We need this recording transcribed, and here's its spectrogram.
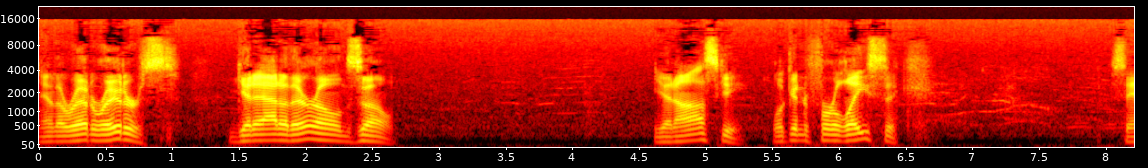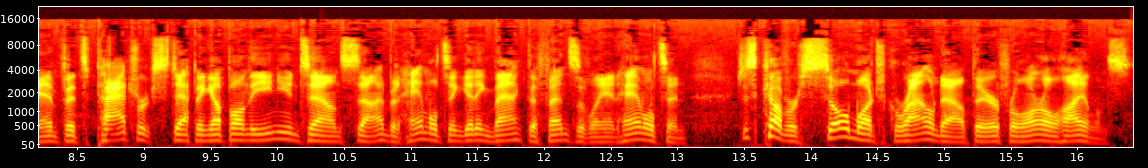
And the Red Raiders get out of their own zone. Yanoski looking for Lasik. Sam Fitzpatrick stepping up on the Uniontown side, but Hamilton getting back defensively, and Hamilton just covers so much ground out there for Laurel Highlands.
